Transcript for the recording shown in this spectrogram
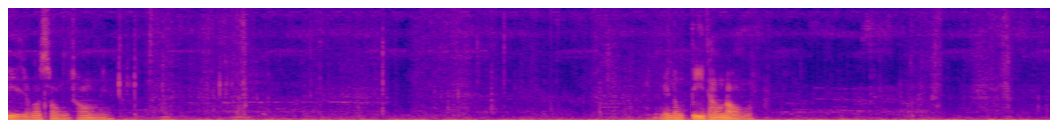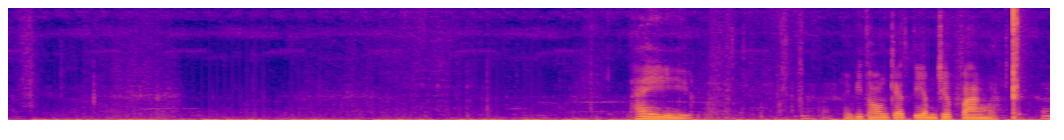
ตีเฉพาะสองช่องนี้ไม่ต้องตีทั้งหนอง ให้ ให้พี่ทองแกเตรียมเชือกฟางมาค่ะ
